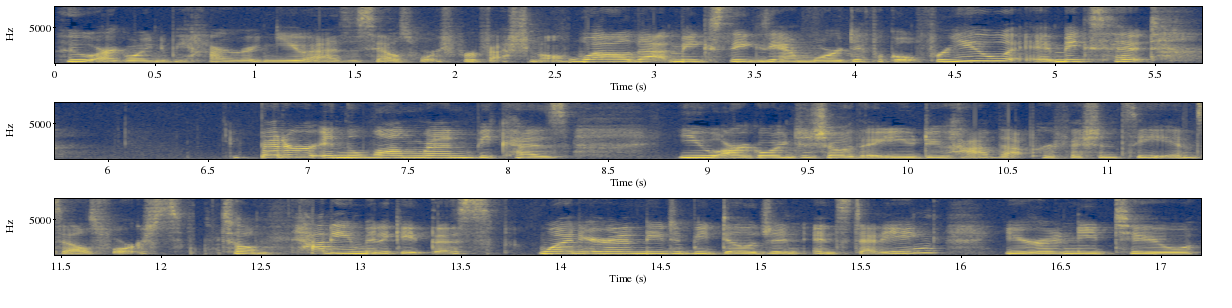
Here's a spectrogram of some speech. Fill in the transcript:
who are going to be hiring you as a Salesforce professional. While that makes the exam more difficult for you, it makes it better in the long run because you are going to show that you do have that proficiency in Salesforce. So how do you mitigate this? One, you're gonna need to be diligent in studying. You're gonna need to,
